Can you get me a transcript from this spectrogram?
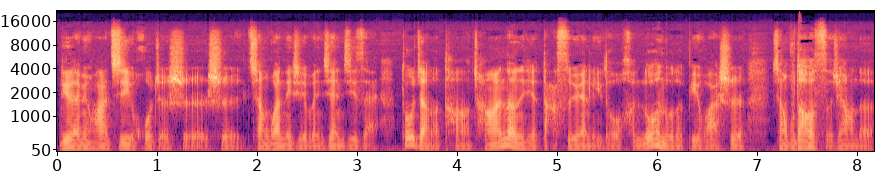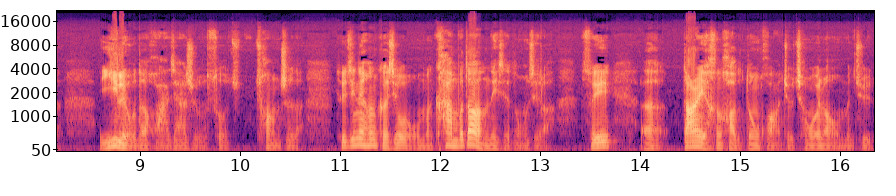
历代名画记》或者是是相关的一些文献记载，都讲了唐长安的那些大寺院里头，很多很多的壁画是像吴道子这样的。一流的画家所所创制的，所以今天很可惜，我我们看不到那些东西了。所以，呃，当然也很好的敦煌就成为了我们去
